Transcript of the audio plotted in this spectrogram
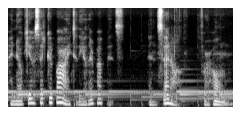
Pinocchio said goodbye to the other puppets and set off for home.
